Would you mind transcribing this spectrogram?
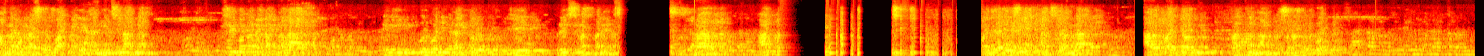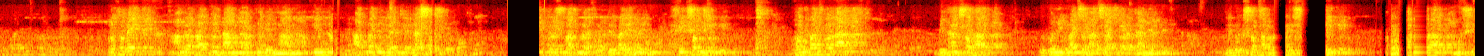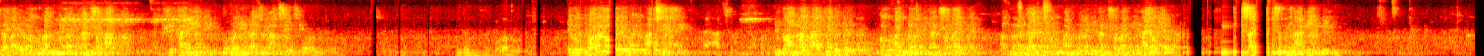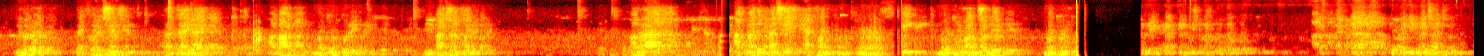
আমরা প্রকাশ করব আপনাকে জানিয়েছিলাম। সেই মোতাবেক আপনারা এই পূর্ব নির্ধারিত যে প্রেস কনফারেন্স আজকে আমরা আরও কয়েকজন প্রার্থীর নাম ঘোষণা করব। প্রথমে আমরা প্রার্থীর নাম, প্রার্থীদের নাম, কেন্দ্র, আপনাদের যা জিজ্ঞাসা। প্রশ্ন আপনারা করতে পারেন। সেই সঙ্গে ভগবান ভগবানগোলা বিধানসভা উপনির্বাচন আছে আপনারা জানেন যে লোকসভা মুর্শিদাবাদে ভগবানগোলা বিধানসভা সেখানে উপনির্বাচন আছে। এবং বরানগরে আছে। কিন্তু আমরা প্রার্থী দেব ভগবান ভগবানগোলা বিধানসভায়। আপনারা জানেন ভগবানগোলা বিধানসভার বিধায়ক কিছুদিন আগে ত্যাগ করেছেন। তার জায়গায় আবার নতুন করে নির্বাচন হবে। আমরা আপনাদের কাছে এখন নতুন অঞ্চলের নতুন আর একটা উপনির্বাচন।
